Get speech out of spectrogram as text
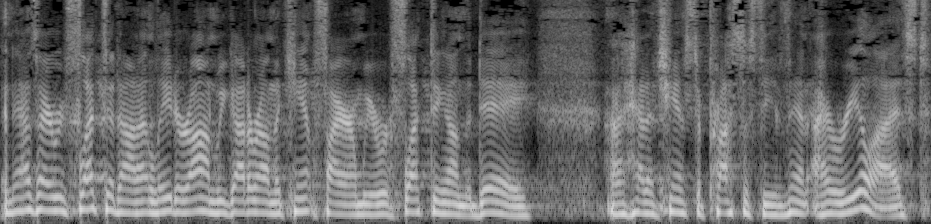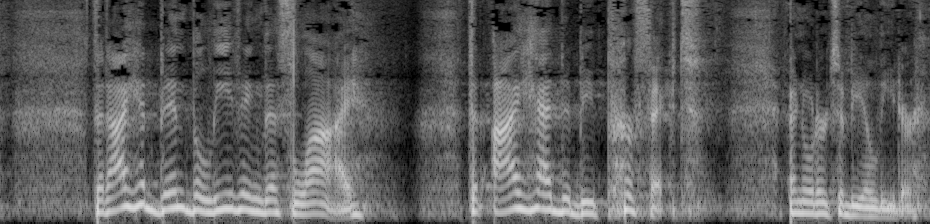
And as I reflected on it later on, we got around the campfire and we were reflecting on the day. I had a chance to process the event. I realized that I had been believing this lie that I had to be perfect in order to be a leader.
